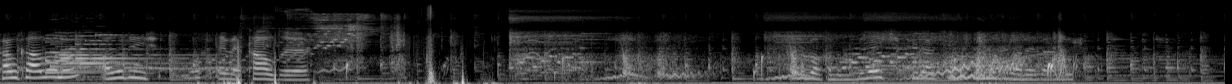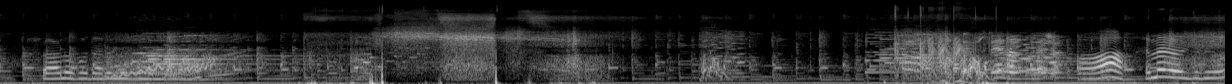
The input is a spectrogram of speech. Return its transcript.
Kanka al onu. Alır inşallah. Evet aldı. Hadi bakalım. Bileş biraz çekimimiz var herhalde. Şu, şu an o kadarımız var. Aa hemen. Öldürüyor.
